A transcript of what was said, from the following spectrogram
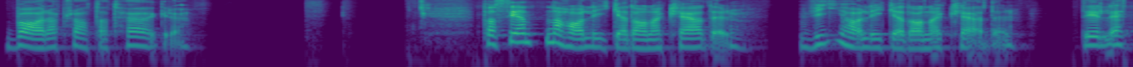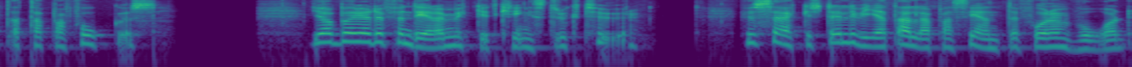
Bara pratat högre. Patienterna har likadana kläder. Vi har likadana kläder. Det är lätt att tappa fokus. Jag började fundera mycket kring struktur. Hur säkerställer vi att alla patienter får en vård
